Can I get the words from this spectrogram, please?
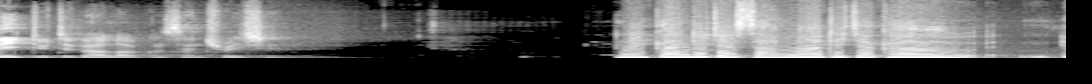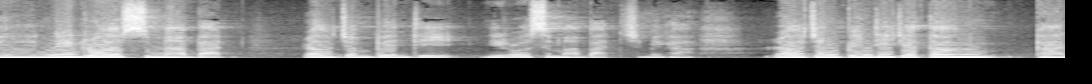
need to develop concentration. ในการที่จะสามารถที่จะเข้าเอ่อนิโรธสมาบัติ เราจำเป็นที่นิโรธสมาบัติใช่ไหมคะ เราจำเป็นที่จะต้องผ่าน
